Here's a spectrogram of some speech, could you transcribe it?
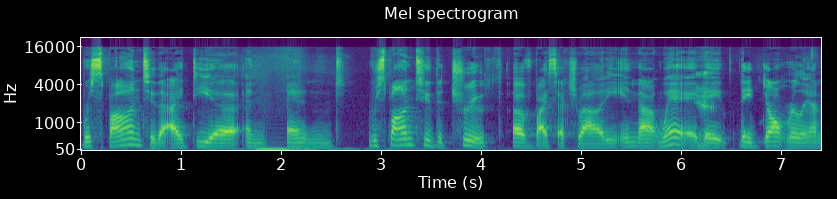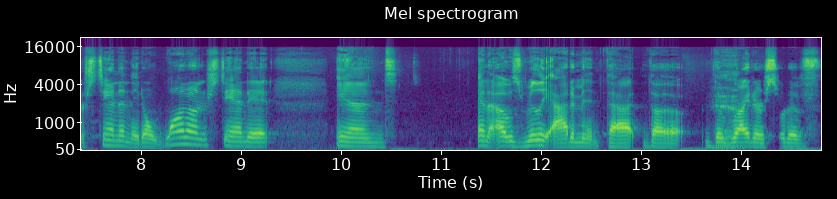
respond to the idea and and respond to the truth of bisexuality in that way. Yeah. They they don't really understand it and they don't want to understand it. And and I was really adamant that the the Yeah. writers sort of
